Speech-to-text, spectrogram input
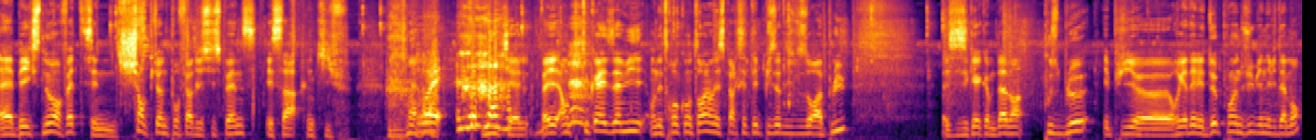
Eh, BXNO en fait c'est une championne pour faire du suspense et ça on kiffe. Ouais. Nickel. Bah, en tout cas les amis, on est trop contents et on espère que cet épisode vous aura plu. Et si c'est le cas comme d'hab, hein, pouce bleu et puis euh, regardez les deux points de vue bien évidemment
